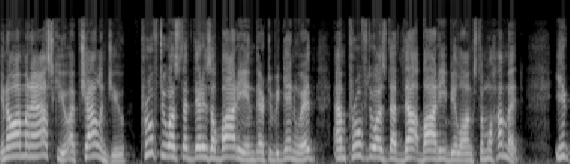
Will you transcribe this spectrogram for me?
You know, I'm going to ask you, I challenge you, prove to us that there is a body in there to begin with, and prove to us that that body belongs to Muhammad. You,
